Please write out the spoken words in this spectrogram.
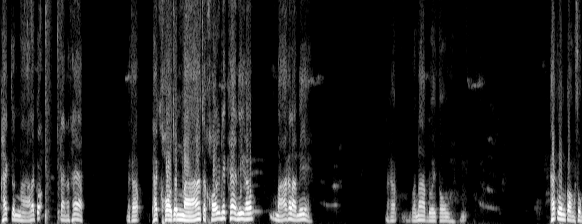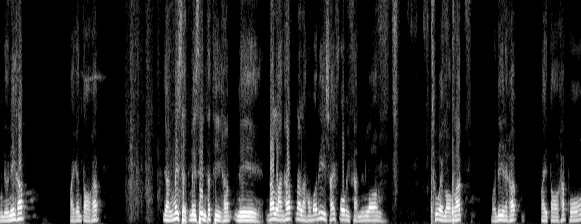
แพ็คจนหนาแล้วก็การกระแทกนะครับ แพ็คคอจนหนาจากคอเล็กๆแค่นี้ครับ หนาขนาดนี้นะครับระนาบโดยตรง แพ็คลงกล่องส่งเดี๋ยวนี้ครับ ไปกันต่อครับ ยังไม่เสร็จไม่สิ้นทันทีครับ นี่ด้านหลังครับ ด้านหลังของบอดี้ใช้โฟมอีกแผ่นหนึ่งรอง ช่วยรองรับบอดี้นะครับ ไปต่อครับผม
